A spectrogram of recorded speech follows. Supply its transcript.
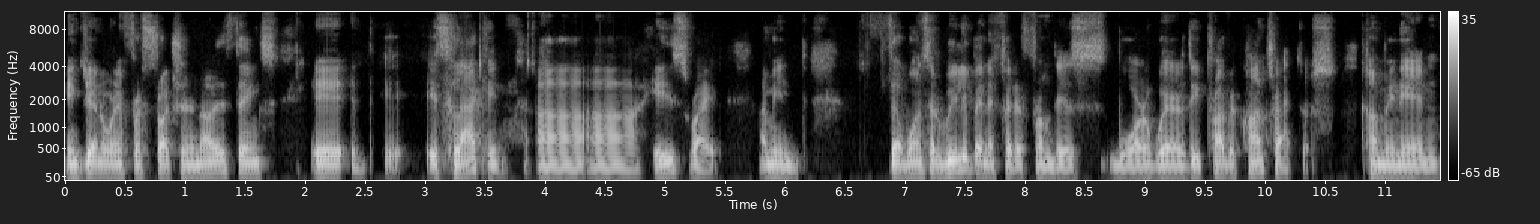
in general, infrastructure and other things, it, it it's lacking. Uh, uh, he's right. I mean, the ones that really benefited from this war were the private contractors coming in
